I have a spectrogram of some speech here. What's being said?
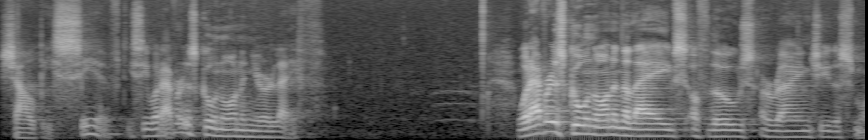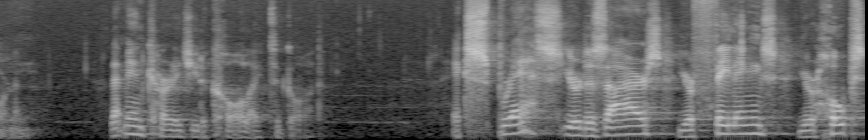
shall be saved. You see, whatever is going on in your life, whatever is going on in the lives of those around you this morning, let me encourage you to call out to God. Express your desires, your feelings, your hopes,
